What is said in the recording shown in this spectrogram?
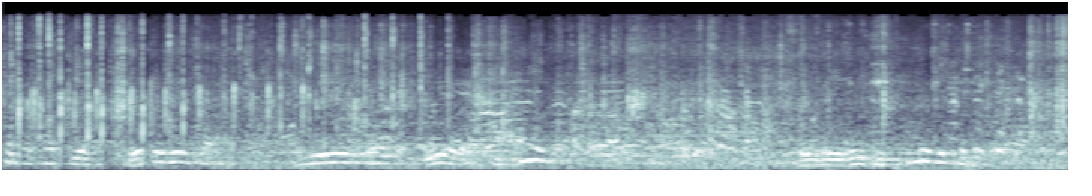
高野達也トヨタ自動車15秒1秒0.1秒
